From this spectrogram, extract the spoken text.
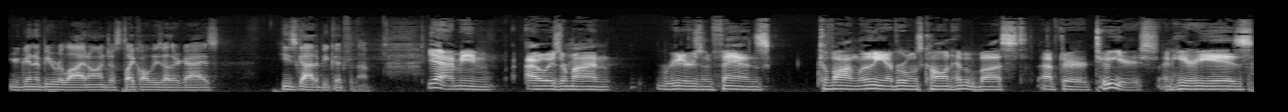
You're going to be relied on just like all these other guys. He's got to be good for them. Yeah, I mean, I always remind readers and fans, Kevon Looney, everyone was calling him a bust after two years, and here he is,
